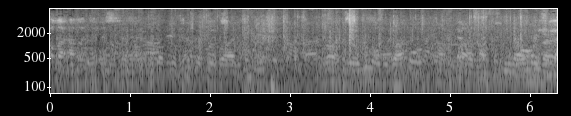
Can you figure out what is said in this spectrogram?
Allah rahmet eylesin. Şöyle.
